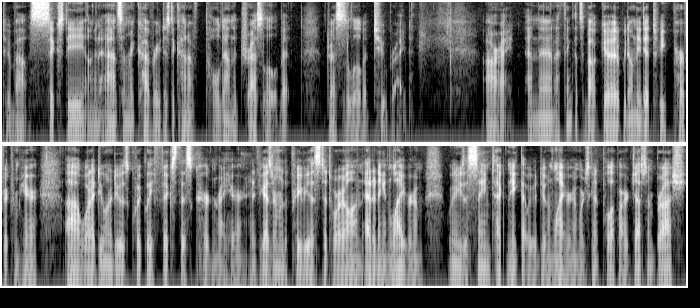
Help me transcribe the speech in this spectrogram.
to about 60. I'm going to add some recovery just to kind of pull down the dress a little bit. The dress is a little bit too bright. All right, and then I think that's about good. We don't need it to be perfect from here. Uh, what I do want to do is quickly fix this curtain right here. And if you guys remember the previous tutorial on editing in Lightroom, we're going to use the same technique that we would do in Lightroom. We're just going to pull up our adjustment brush.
